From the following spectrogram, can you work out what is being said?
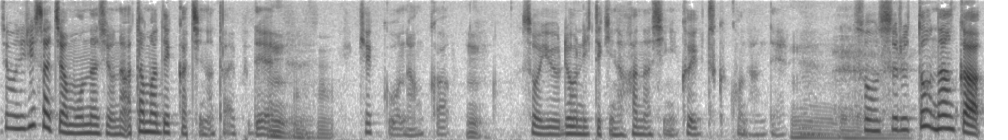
でもりさちゃんも同じような頭でっかちなタイプで、うんうん。結構なんかうんそういう論理的な話に食いつく子なんで、そうするとなんか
